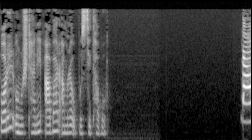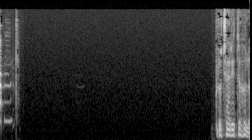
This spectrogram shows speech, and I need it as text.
পরের অনুষ্ঠানে আবার আমরা উপস্থিত হব প্রচারিত হল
